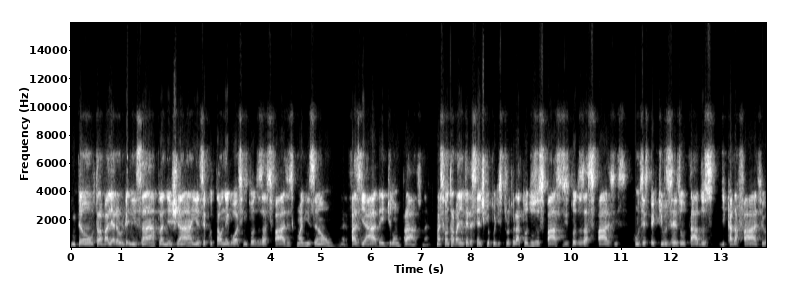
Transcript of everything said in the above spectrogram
Então, o trabalho era organizar, planejar e executar o negócio em todas as fases com uma visão é, faseada e de longo prazo. Né? Mas foi um trabalho interessante que eu pude estruturar todos os passos e todas as fases com os respectivos resultados de cada fase,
